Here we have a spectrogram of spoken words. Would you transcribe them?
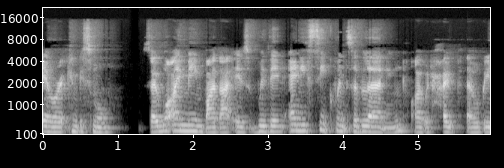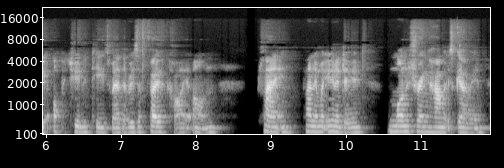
or it can be small. So what I mean by that is within any sequence of learning, I would hope there will be opportunities where there is a foci on planning, planning what you're going to do, monitoring how it's going,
